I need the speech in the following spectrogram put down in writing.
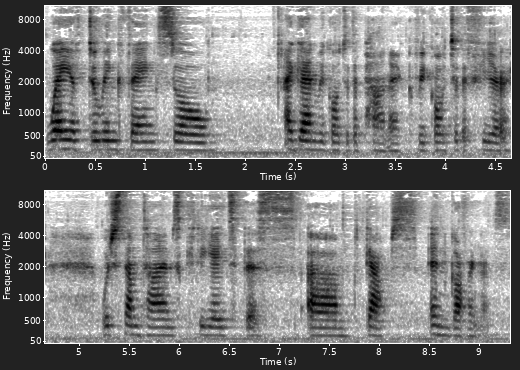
way of doing things. So, again, we go to the panic, we go to the fear, which sometimes creates this um, gaps in governance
